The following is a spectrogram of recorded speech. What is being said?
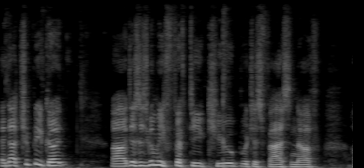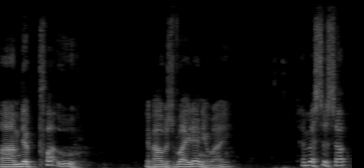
And that should be good. Uh, this is going to be 50 cube, which is fast enough. Um, they're Ooh, if I was right anyway. Did I mess this up?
